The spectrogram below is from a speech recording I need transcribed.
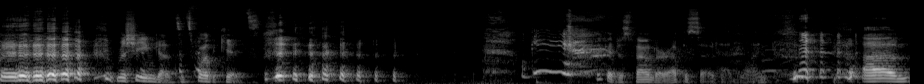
Machine guns, it's for the kids. Okay. I think I just found our episode headline. um,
